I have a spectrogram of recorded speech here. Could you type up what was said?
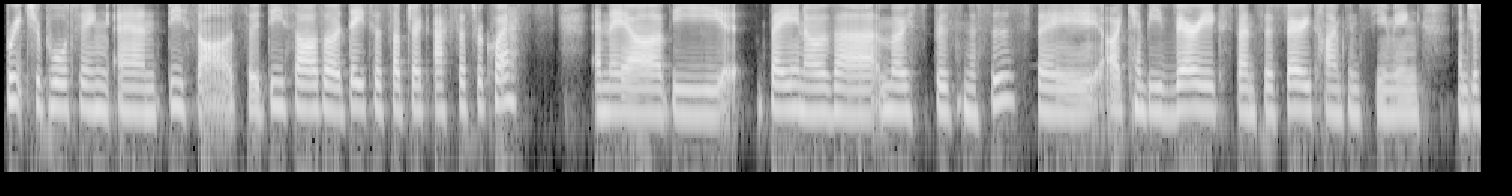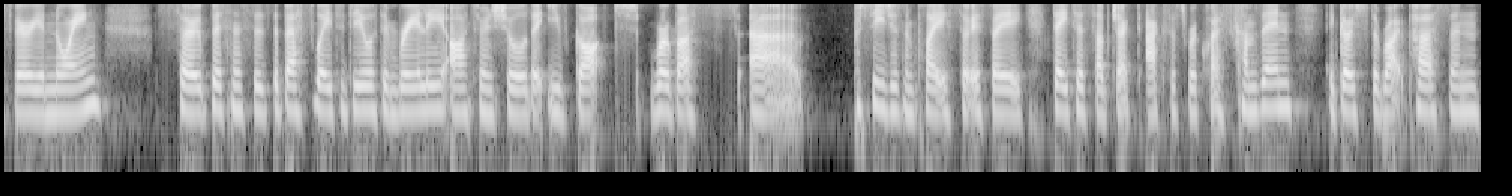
breach reporting and DSARs. So DSARs are data subject access requests, and they are the bane of uh, most businesses. They are, can be very expensive, very time consuming, and just very annoying. So, businesses, the best way to deal with them really are to ensure that you've got robust uh, procedures in place. So, if a data subject access request comes in, it goes to the right person.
